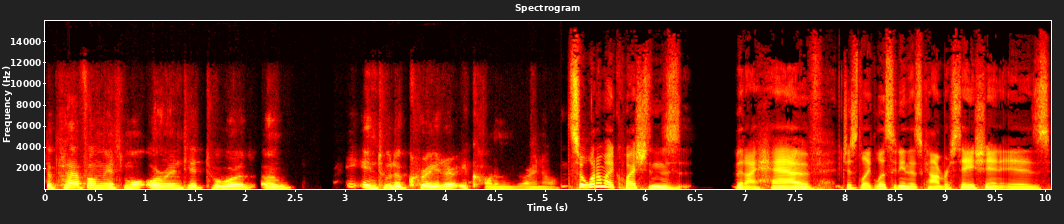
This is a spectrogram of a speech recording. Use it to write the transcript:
The platform is more oriented towards um, into the creator economy right now. So one of my questions that I have just like listening to this conversation is,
